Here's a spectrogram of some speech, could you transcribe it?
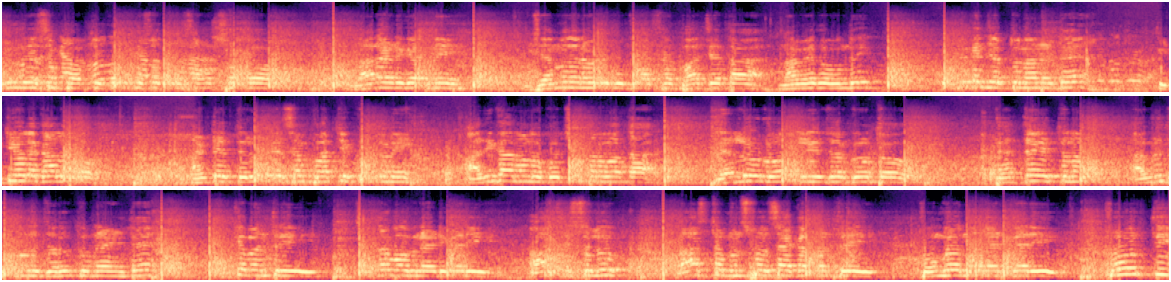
తెలుగుదేశం పార్టీ కుటుంబ సభ్యుల సంవత్సరంలో నారాయణ గారిని జన్మదిన వేడుకలు చేసిన బాధ్యత నా మీద ఉంది. ఎందుకని చెప్తున్నానంటే ఇటీవల కాలంలో అంటే తెలుగుదేశం పార్టీ కూటమి అధికారంలోకి వచ్చిన తర్వాత నెల్లూరు రూరల్ నియోజకవర్గంతో పెద్ద ఎత్తున అభివృద్ధి పనులు జరుగుతున్నాయంటే ముఖ్యమంత్రి చంద్రబాబు నాయుడు గారి ఆశీస్సులు రాష్ట్ర మున్సిపల్ శాఖ మంత్రి పొంగూరు నారాయణ గారి పూర్తి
